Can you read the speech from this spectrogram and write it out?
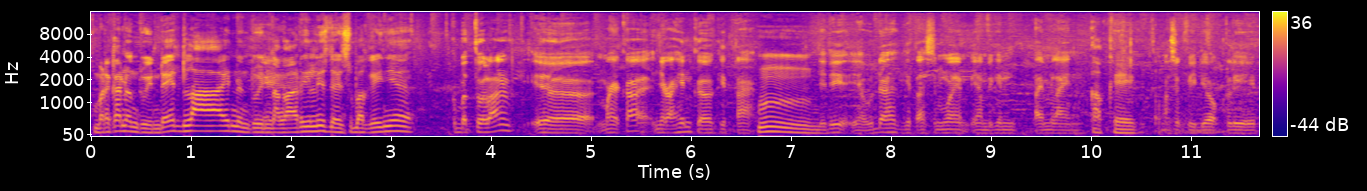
mereka nentuin deadline nentuin tanggal rilis dan sebagainya. Kebetulan ya, mereka nyerahin ke kita. Hmm. Jadi ya udah kita semua yang, yang bikin timeline. Oke. Termasuk video klip.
